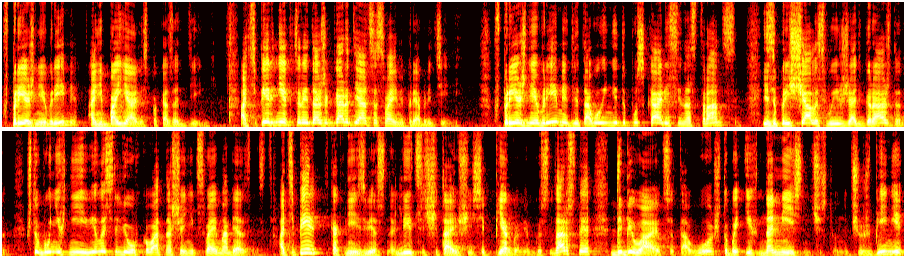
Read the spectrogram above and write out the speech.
В прежнее время они боялись показать деньги. А теперь некоторые даже гордятся своими приобретениями. В прежнее время для того и не допускались иностранцы, и запрещалось выезжать гражданам, чтобы у них не явилось легкого отношения к своим обязанностям. А теперь, как мне известно, лица, считающиеся первыми в государстве, добиваются того, чтобы их наместничество на чужбине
